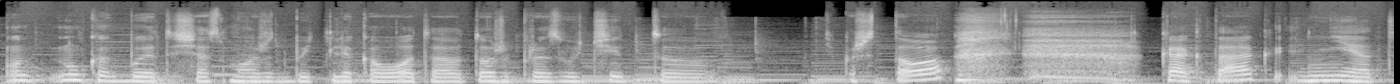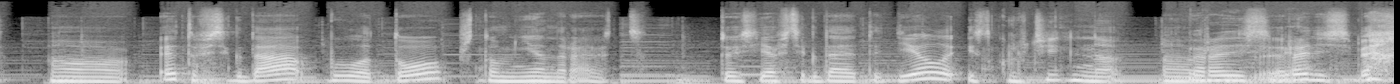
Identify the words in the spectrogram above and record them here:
ну, как бы это сейчас, может быть, для кого-то тоже прозвучит, э, типа, что? как так? Нет. Э, это всегда было то, что мне нравится. То есть я всегда это делала исключительно э, ради себя. Ради себя.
